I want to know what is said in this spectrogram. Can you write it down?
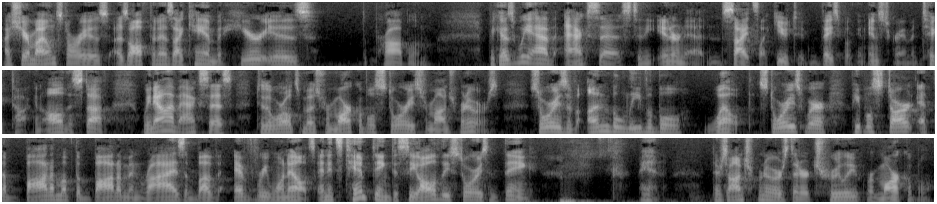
I share my own story as, as often as I can, but here is the problem. Because we have access to the internet and sites like YouTube and Facebook and Instagram and TikTok and all this stuff, we now have access to the world's most remarkable stories from entrepreneurs. Stories of unbelievable wealth. Stories where people start at the bottom of the bottom and rise above everyone else. And it's tempting to see all of these stories and think, man, there's entrepreneurs that are truly remarkable.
